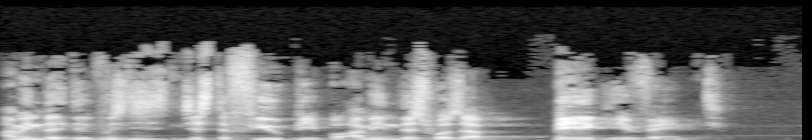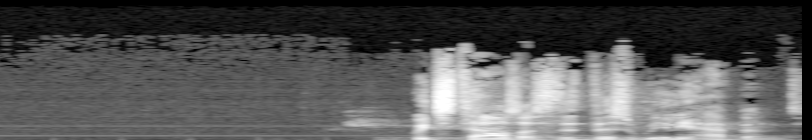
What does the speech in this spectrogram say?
I mean, it was just a few people. I mean, this was a big event. Which tells us that this really happened.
